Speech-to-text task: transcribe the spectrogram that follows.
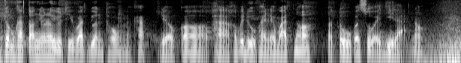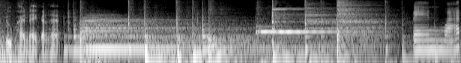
ผู้ชมครับตอนนี้เราอยู่ที่วัดหยวนทงนะครับ เดี๋ยวก็พาเข้าไปดูภายในวัดเนาะประตูก็สวยดีละเนาะดูภายในกันฮะเป็นวัด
